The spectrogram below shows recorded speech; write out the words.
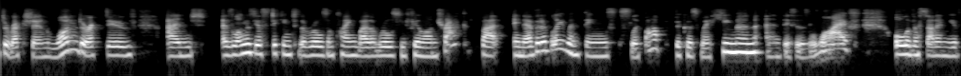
direction, one directive, and as long as you're sticking to the rules and playing by the rules, you feel on track. But inevitably, when things slip up, because we're human and this is life, all of a sudden you've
